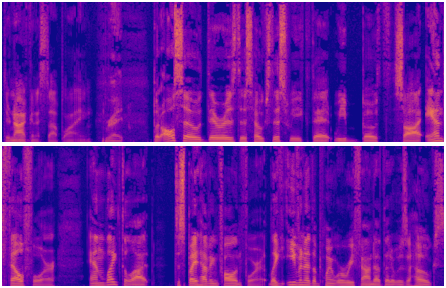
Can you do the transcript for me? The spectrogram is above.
They're not going to stop lying. Right. But also, there is this hoax this week that we both saw and fell for and liked a lot despite having fallen for it. Like, even at the point where we found out that it was a hoax,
